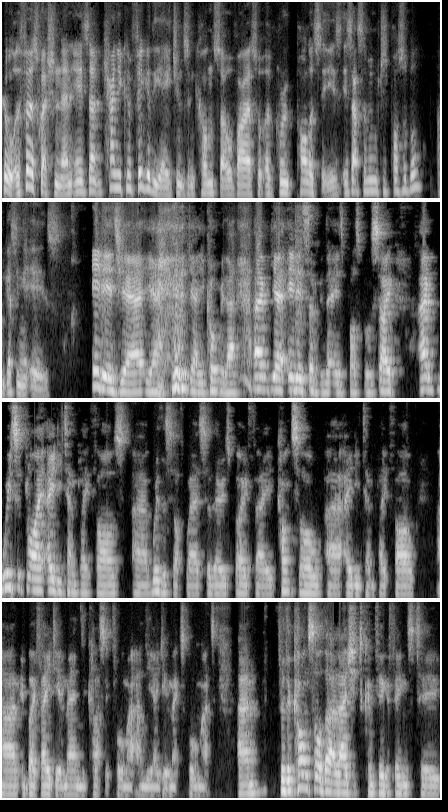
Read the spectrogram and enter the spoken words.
Cool. The first question then is: um, Can you configure the agents and console via sort of group policies? Is that something which is possible? I'm guessing it is. It is, yeah, yeah, yeah. You caught me there. Um, yeah, it is something that is possible. So um, we supply AD template files uh, with the software. So there is both a console uh, AD template file um, in both ADMN, the classic format, and the ADMX format. Um, for the console, that allows you to configure things to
